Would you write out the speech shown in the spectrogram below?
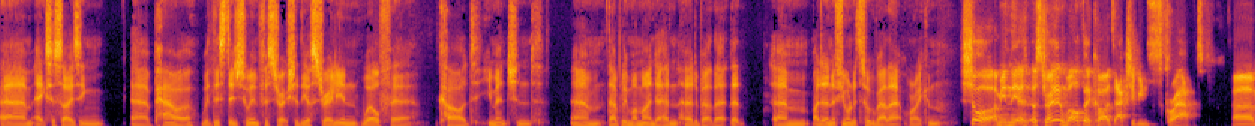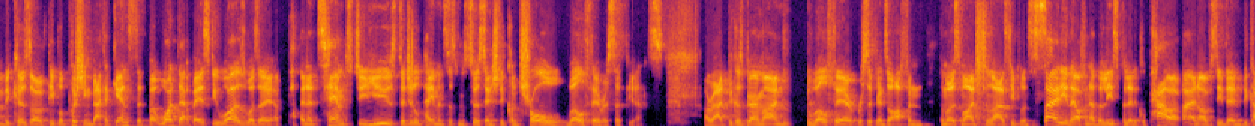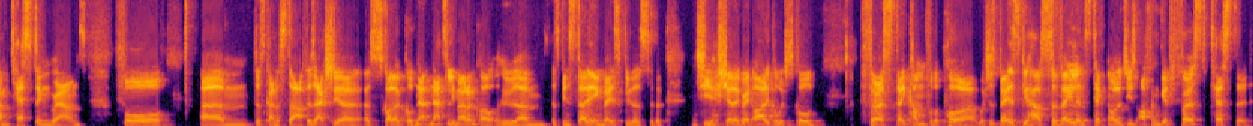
um, exercising uh, power with this digital infrastructure, the Australian welfare card you mentioned, um, that blew my mind. I hadn't heard about that. That um, I don't know if you wanted to talk about that, or I can. Sure. I mean, the Australian welfare card's actually been scrapped um, because of people pushing back against it. But what that basically was was a, a, an attempt to use digital payment systems to essentially control welfare recipients. All right, because bear in mind, welfare recipients are often the most marginalized people in society, and they often have the least political power, and obviously then become testing grounds for um, this kind of stuff. There's actually a, a scholar called Nat- Natalie Marunkohl who um, has been studying basically this. And she shared a great article which is called first they come for the poor, which is basically how surveillance technologies often get first tested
